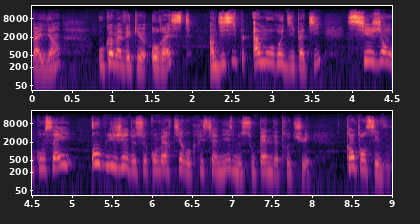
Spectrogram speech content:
païens, ou comme avec euh, Oreste, un disciple amoureux d'Hypatie, siégeant au conseil, obligé de se convertir au christianisme sous peine d'être tué. Qu'en pensez-vous?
